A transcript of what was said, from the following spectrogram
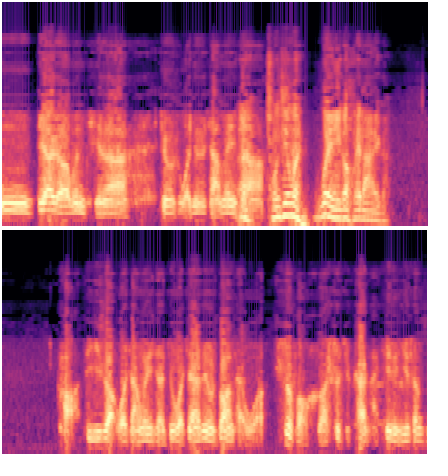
嗯，第二个问题呢，就是我就是想问一下。重新问，问一个回答一个。好，第一个我想问一下，就我现在这种状态，我是否合适去看看心理医生？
